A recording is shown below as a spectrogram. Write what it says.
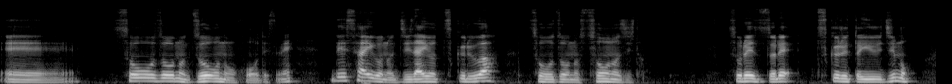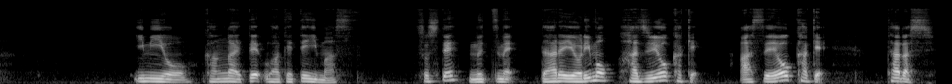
えー、創造の像の方ですね。で、最後の時代を作るは創造の創の字と。それぞれ作るという字も意味を考えて分けています。そして6つ目、誰よりも恥をかけ、汗をかけ、ただし、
